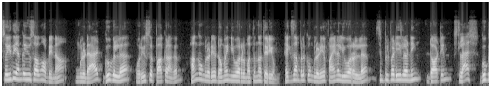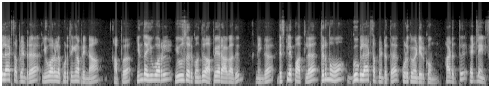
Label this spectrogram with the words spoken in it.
ஸோ இது எங்கே யூஸ் ஆகும் அப்படின்னா உங்களோட ஆட் கூகுளில் ஒரு யூசர் பார்க்குறாங்க. அங்கே உங்களுடைய டொமைன் யூஆர்எல் மட்டும்தான் தெரியும். எக்ஸாம்பிளுக்கு உங்களுடைய ஃபைனல் யூஆர்எல்ல simplified e learning dot in slash Google ads அப்படின்ற யூஆர்எல் கொடுத்தீங்க அப்படின்னா அப்போ இந்த யூஆர்எல் யூசருக்கு வந்து அப்பேர் ஆகாது. நீங்க டிஸ்பிளே பாத்தில் திரும்பவும் கூகுள் ஆட்ஸ் அப்படின்றத கொடுக்க வேண்டியிருக்கும். அடுத்து ஹெட்லைன்ஸ்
